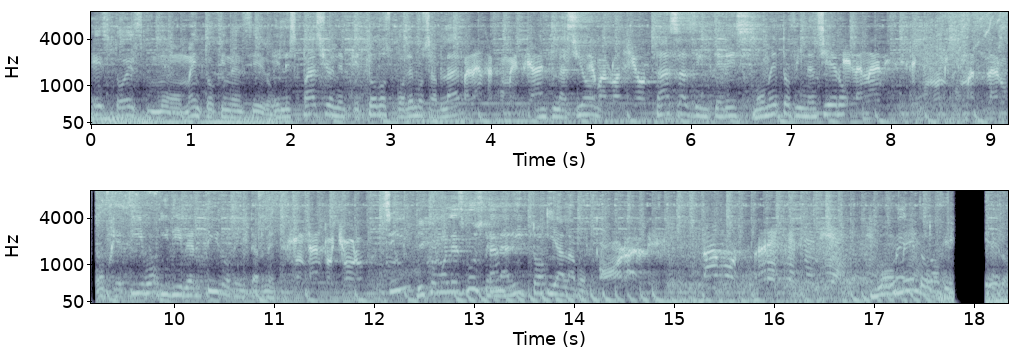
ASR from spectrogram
Esto es Momento Financiero. El espacio en el que todos podemos hablar. Balanza comercial. Inflación. Evaluación. Tasas de interés. Momento Financiero. El análisis económico más claro. Objetivo y divertido de Internet. Sin tanto choro. Sí. Y como les gusta. Peladito y a la boca. Órale. Vamos, réjete bien. Momento Financiero.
